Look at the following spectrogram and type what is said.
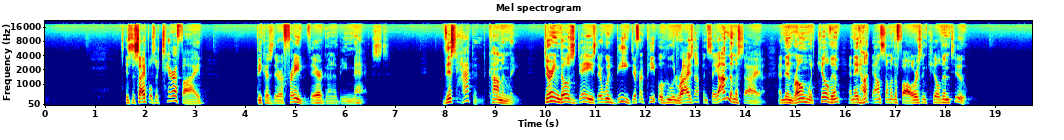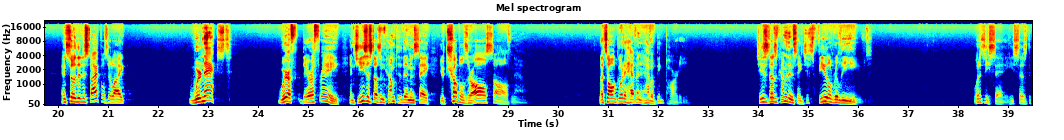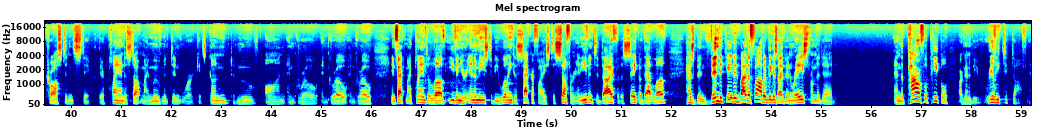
His disciples are terrified because they're afraid they're going to be next. This happened commonly. During those days, there would be different people who would rise up and say, I'm the Messiah. And then Rome would kill them, and they'd hunt down some of the followers and kill them too. And so the disciples are like, We're next. We're, they're afraid. And Jesus doesn't come to them and say, Your troubles are all solved now. Let's all go to heaven and have a big party. Jesus doesn't come to them and say, Just feel relieved. What does he say? He says, The cross didn't stick. Their plan to stop my movement didn't work. It's going to move on and grow and grow and grow. In fact, my plan to love even your enemies, to be willing to sacrifice, to suffer, and even to die for the sake of that love has been vindicated by the Father because I've been raised from the dead. And the powerful people are going to be really ticked off now.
